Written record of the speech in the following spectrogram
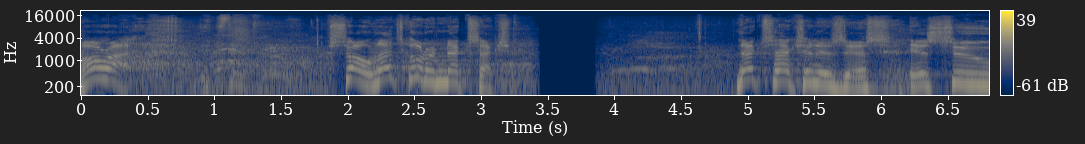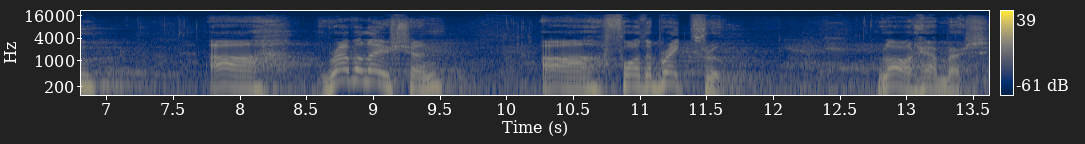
All right. So let's go to the next section. Next section is this: is to uh, revelation uh, for the breakthrough. Lord have mercy.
